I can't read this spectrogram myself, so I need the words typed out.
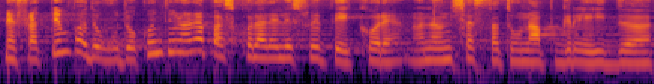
Nel frattempo ha dovuto continuare a pascolare le sue pecore, non c'è stato un upgrade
